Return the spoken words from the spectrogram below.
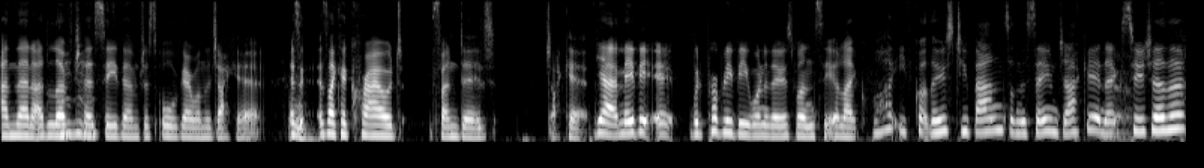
and then I'd love to Mhm. see them just all go on the jacket. It's, Cool. it's like a crowd funded jacket. Yeah, maybe it would probably be one of those ones that you're like, what? You've got those two bands on the same jacket next to each other?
